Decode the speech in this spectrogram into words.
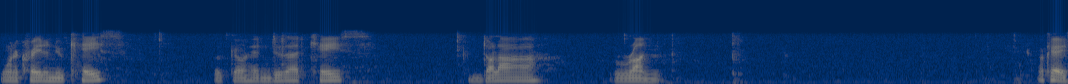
you want to create a new case let's go ahead and do that. Case dollar run. Okay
